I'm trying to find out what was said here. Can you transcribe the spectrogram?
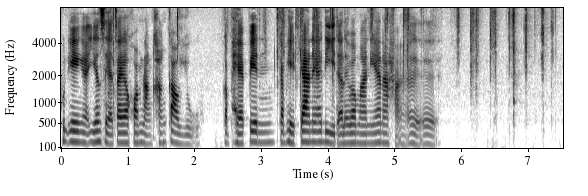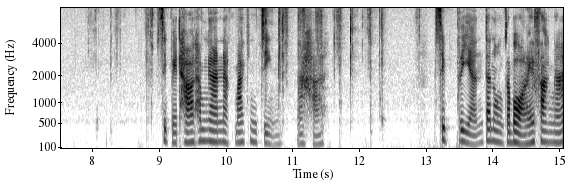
คุณเองอะยังเสียใจกับความหลังครั้งเก่าอยู่ กับแผลเป็นกับเหตุการณ์ในอดีตอะไรประมาณนี้นะคะเออเออสิบไม้เท้าทำงานหนักมากจริง ๆ นะคะสิบเหรียญแต่น้องจะบอกให้ฟังนะ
